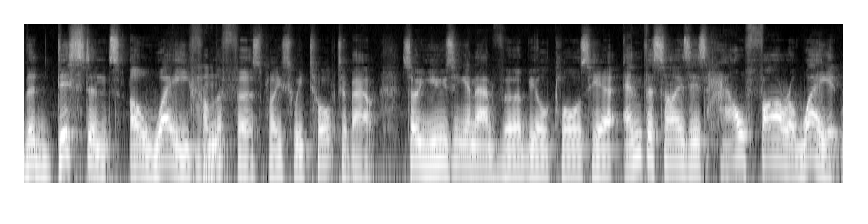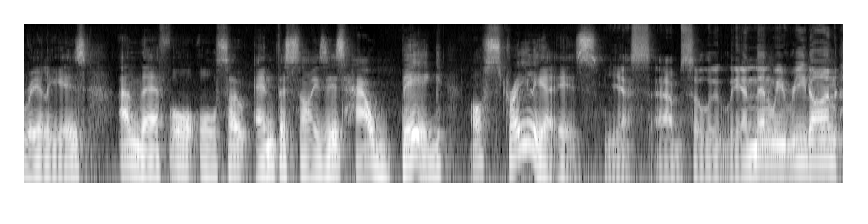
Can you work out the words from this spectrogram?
the distance away from mm. the first place we talked about. So using an adverbial clause here emphasizes how far away it really is and therefore also emphasizes how big Australia is. Yes, absolutely. And then we read on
